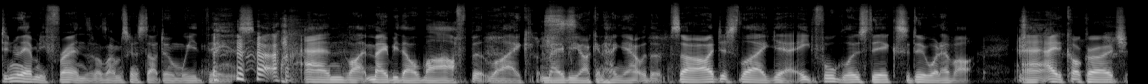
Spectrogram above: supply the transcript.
didn't really have any friends, and I was like, I'm just gonna start doing weird things, and like maybe they'll laugh, but like maybe I can hang out with them. So I just like yeah, eat full glue sticks, do whatever, and ate a cockroach,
